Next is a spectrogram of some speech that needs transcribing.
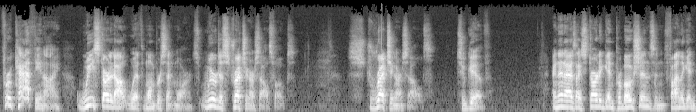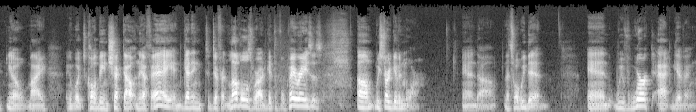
For Kathy and I, we started out with 1% more. We were just stretching ourselves, folks. Stretching ourselves to give. And then as I started getting promotions and finally getting, you know, my what's called being checked out in the FAA and getting to different levels where I'd get the full pay raises, um, we started giving more. And uh, that's what we did. And we've worked at giving.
